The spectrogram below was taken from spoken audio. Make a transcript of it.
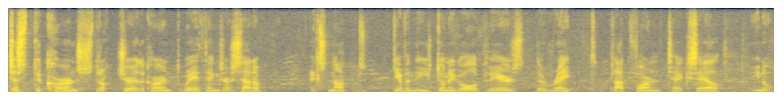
just the current structure, the current way things are set up, it's not giving these Donegal players the right platform to excel. You know,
